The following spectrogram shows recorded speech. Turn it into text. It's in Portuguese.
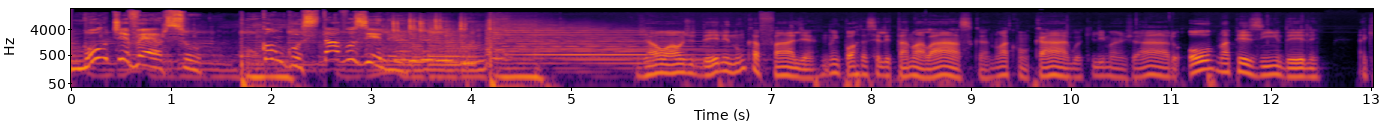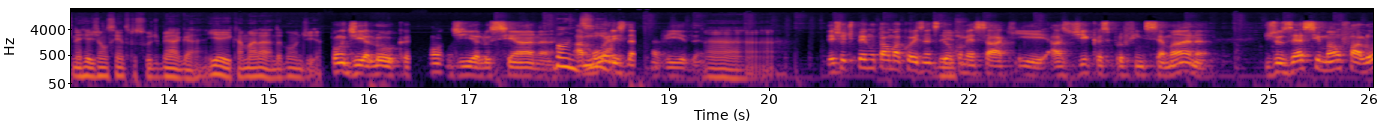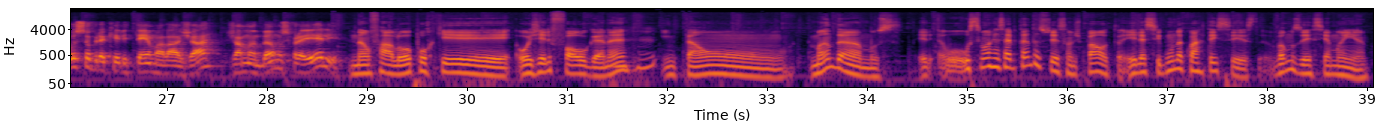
Multiverso com Gustavo Ziller. Já o áudio dele nunca falha, não importa se ele está no Alasca, no Aconcagua, Kilimanjaro ou no apezinho dele, aqui na região centro-sul de BH. E aí, camarada, bom dia. Bom dia, Lucas. Bom dia, Luciana. Bom dia. Amores da minha vida. Ah, Deixa eu te perguntar uma coisa antes de eu Deixa. começar aqui as dicas para o fim de semana. José Simão falou sobre aquele tema lá já? Já mandamos para ele? não falou porque hoje ele folga, né? Então, mandamos. Ele- o Simão recebe tanta sugestão de pauta, ele é segunda, quarta e sexta. Vamos ver se amanhã.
